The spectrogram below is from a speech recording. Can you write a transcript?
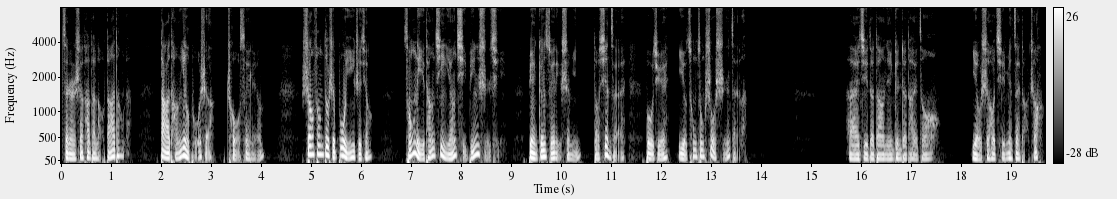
自然是他的老搭档了——大唐右仆射褚遂良。双方都是布衣之交，从李唐晋阳起兵时起，便跟随李世民，到现在不觉已有匆匆数十载了。还记得当年跟着太宗，有时候前面在打仗，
